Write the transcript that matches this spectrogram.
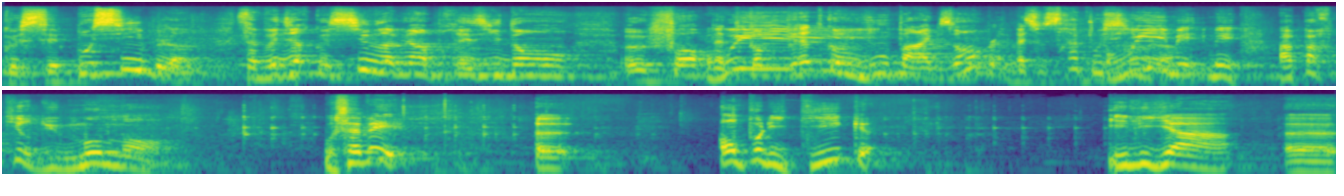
que c'est possible. Ça veut dire que si nous avions un président euh, fort, peut-être Oui. comme, comme vous par exemple, ben, ce serait possible. Oui, mais, mais à partir du moment. Vous savez, euh, en politique, il y a euh,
